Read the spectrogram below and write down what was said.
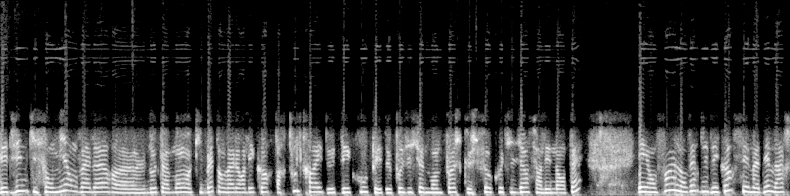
des jeans qui sont mis en valeur, euh, notamment qui mettent en valeur les corps par tout le travail de découpe et de positionnement de poche que je fais au quotidien sur les Nantais. Et enfin, l'envers du décor, c'est ma démarche,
